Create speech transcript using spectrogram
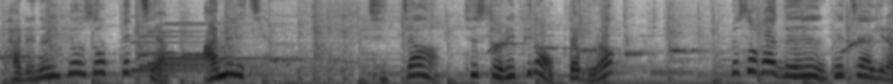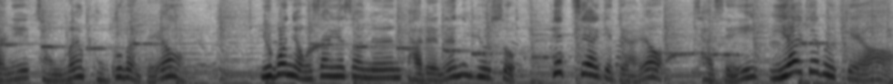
바르는 효소 패치약 아밀리 치약. 진짜 칫솔이 필요 없다고요? 효소가 든 패치약이라니 정말 궁금한데요. 이번 영상에서는 바르는 효소 패치약에 대하여 자세히 이야기해 볼게요.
